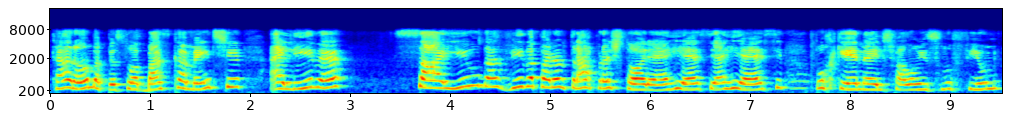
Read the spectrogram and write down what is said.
caramba, a pessoa basicamente ali, né, saiu da vida para entrar para a história. RS, RS, porque, né, eles falam isso no filme.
